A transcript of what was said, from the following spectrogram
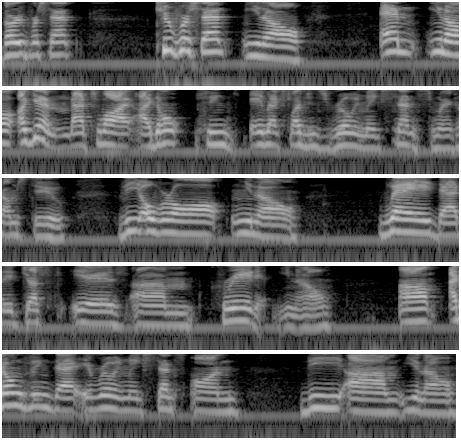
thirty percent, two percent? You know, and you know, again, that's why I don't think Apex Legends really makes sense when it comes to the overall, you know way that it just is um, created, you know. Um, I don't think that it really makes sense on the um, you know,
